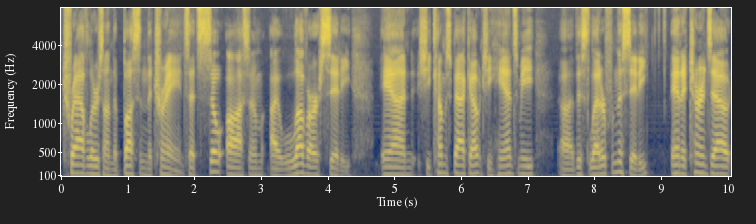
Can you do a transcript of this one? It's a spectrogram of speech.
travelers on the bus and the trains. That's so awesome. I love our city. And she comes back out and she hands me uh, this letter from the city and it turns out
